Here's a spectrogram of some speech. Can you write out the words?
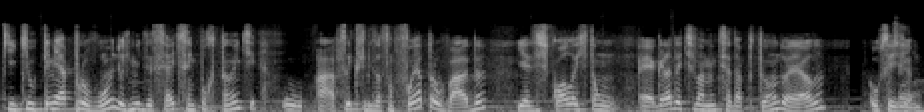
que, que, o Temer aprovou em 2017, isso é importante. O, a flexibilização foi aprovada e as escolas estão é, gradativamente se adaptando a ela. Ou seja, Sim.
